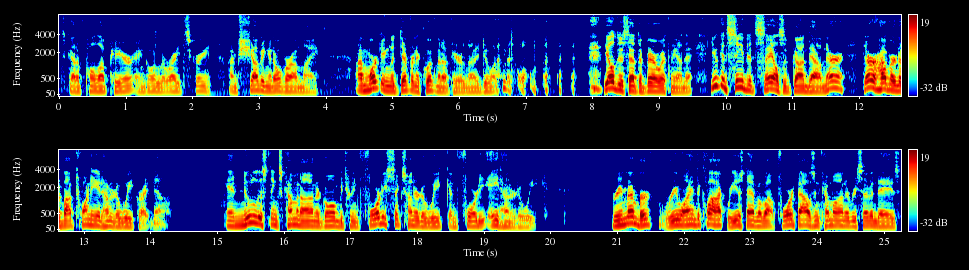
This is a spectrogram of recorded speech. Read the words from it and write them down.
It's got to pull up here and go to the right screen. I'm shoving it over on my, I'm working with different equipment up here than I do when I'm at home. You'll just have to bear with me on that. You can see that sales have gone down. They're, they're hovering about 2,800 a week right now. And new listings coming on are going between 4,600 a week and 4,800 a week. Remember, rewind the clock. We used to have about 4,000 come on every seven days,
